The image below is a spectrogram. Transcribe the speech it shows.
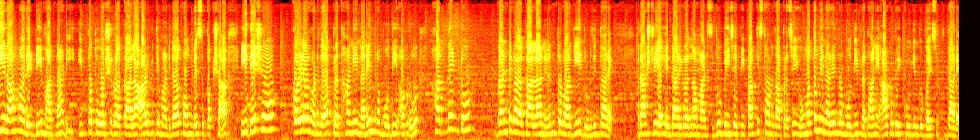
ಇ ರಾಮರೆಡ್ಡಿ ಮಾತನಾಡಿ, ಇಪ್ಪತ್ತು ವರ್ಷಗಳ ಕಾಲ ಆಳ್ವಿಕೆ ಮಾಡಿದ ಕಾಂಗ್ರೆಸ್ ಪಕ್ಷ ಈ ದೇಶ ಕೊಳ್ಳೆ ಹೊಡೆದ ಪ್ರಧಾನಿ ನರೇಂದ್ರ ಮೋದಿ ಅವರು ಹದಿನೆಂಟು ಗಂಟೆಗಳ ಕಾಲ ನಿರಂತರವಾಗಿ ದುಡಿದಿದ್ದಾರೆ. ರಾಷ್ಟ್ರೀಯ ಹೆದ್ದಾರಿಗಳನ್ನು ಮಾಡಿಸಿದ್ದು ಬಿಜೆಪಿ ಪಾಕಿಸ್ತಾನದ ಪ್ರಜೆಯು ಮತ್ತೊಮ್ಮೆ ನರೇಂದ್ರ ಮೋದಿ ಪ್ರಧಾನಿ ಆಗಬೇಕು ಎಂದು ಬಯಸುತ್ತಿದ್ದಾರೆ.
